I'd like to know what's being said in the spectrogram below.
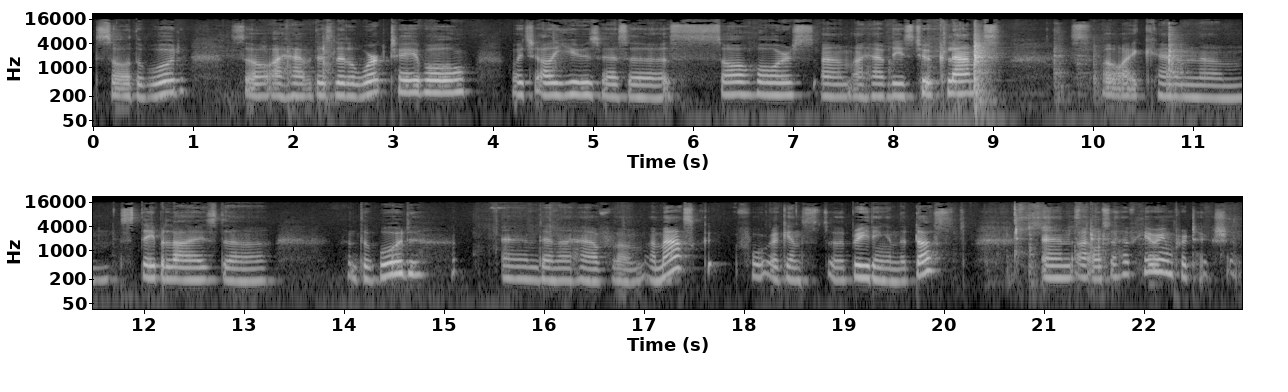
saw the wood. So I have this little work table, which I'll use as a sawhorse. Um, I have these two clamps, so I can um, stabilize the the wood, and then I have um, a mask for against uh, breathing in the dust, and I also have hearing protection.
